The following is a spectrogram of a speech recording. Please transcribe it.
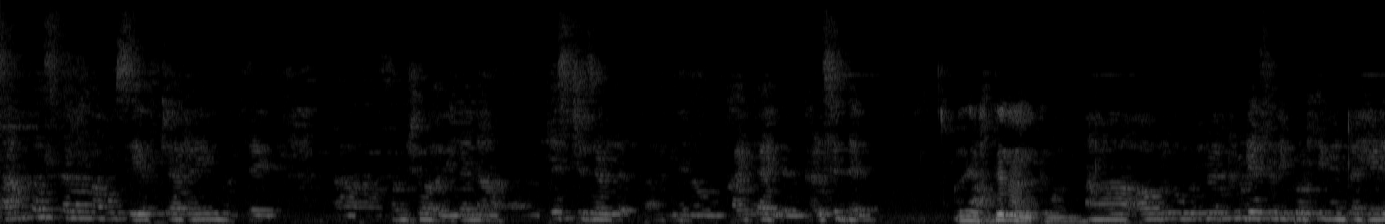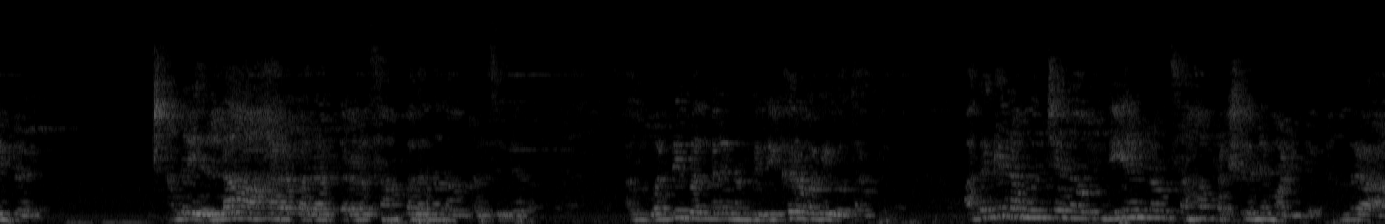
ಸ್ಯಾಂಪಲ್ಸ್ ಎಲ್ಲ ನಾವು ಸೇಫ್ ಜಾರಿ ಮತ್ತೆ ಸಂಶೋ ಇದನ್ನ ಟೆಸ್ಟ್ ರಿಸಲ್ಟ್ ನಾವು ಕಾಯ್ತಾ ಇದ್ದೇವೆ ಕಳಿಸಿದ್ದೇವೆ. ಅವರು ಟೂ ಡೇಸ್ ಅಲ್ಲಿ ಕೊಡ್ತೀವಿ ಅಂತ ಹೇಳಿದ್ದಾರೆ. ಅಂದ್ರೆ ಎಲ್ಲಾ ಆಹಾರ ಪದಾರ್ಥಗಳ ಸ್ಯಾಂಪಲ್ ಅನ್ನ ನಾವು ಕಳಿಸಿದ್ದೇವೆ. ಅದು ವರದಿ ಬಂದ್ಮೇಲೆ ನಮ್ಗೆ ನಿಖರವಾಗಿ ಗೊತ್ತಾಗ್ತದೆ. ಅದಕ್ಕಿಂತ ಮುಂಚೆ ನಾವು ನೀರನ್ನು ಸಹ ಪರಿಶೀಲನೆ ಮಾಡಿದ್ದೇವೆ ಅಂದ್ರೆ ಆ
